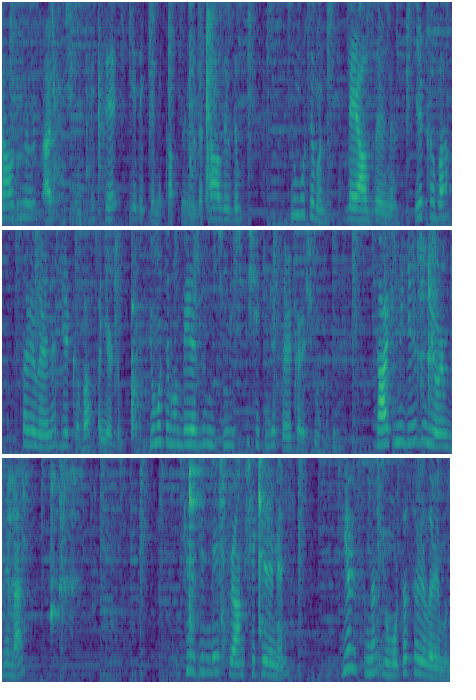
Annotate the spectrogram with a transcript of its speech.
Kaldırıyoruz. Artık işimiz bitti. Yedekleme kaplarımı da kaldırdım. Yumurtamın beyazlarını bir kaba, sarılarını bir kaba ayırdım. Yumurtamın beyazının içinde hiçbir şekilde sarı karışmadı. Tarifime geri dönüyorum hemen. 225 gram şekerimin yarısını yumurta sarılarımın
